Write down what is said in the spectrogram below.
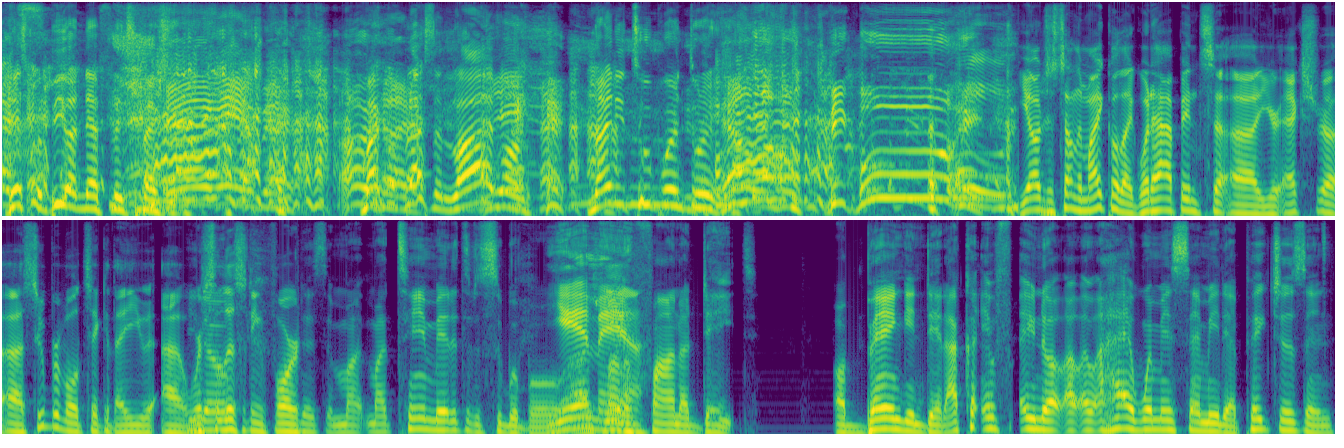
I would- this, this would be a Netflix special. yeah, man. Michael Blackson live on ninety two point three. Big boy. Yo, just telling Michael, like, what happened to uh, your extra uh, Super Bowl ticket that you uh, were know, soliciting for? Listen, my, my team made it to the Super Bowl. Yeah, I was man. Trying to find a date, a banging date. I couldn't, you know, I, I had women send me their pictures and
